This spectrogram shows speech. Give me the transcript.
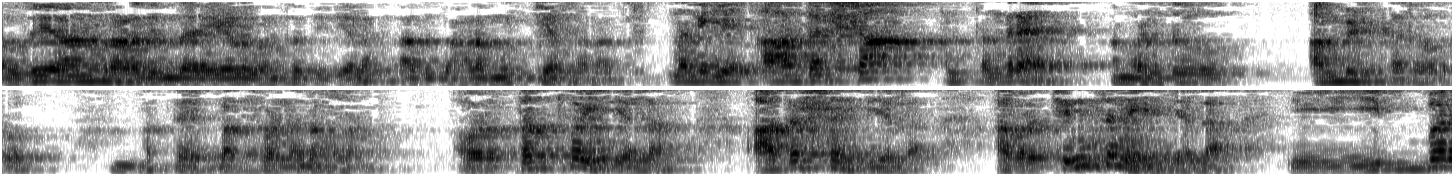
ಹೃದಯಾಂತರಾಳದಿಂದ ಹೇಳುವಂತದ್ದು ಇದೆಯಲ್ಲ? ಅದು ಬಹಳ ಮುಖ್ಯ ಸರ್ ಅದು. ನನಗೆ ಆದರ್ಶ ಅಂತಂದ್ರೆ ಒಂದು ಅಂಬೇಡ್ಕರ್ ಅವರು ಮತ್ತೆ ಬಸವಣ್ಣನವರು. ಅವರ ತತ್ವ ಇದೆಯಲ್ಲ ಆದರ್ಶ ಇದೆಯಲ್ಲ ಅವರ ಚಿಂತನೆ ಇದೆಯಲ್ಲ ಈ ಇಬ್ಬರ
